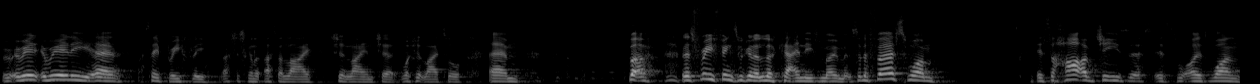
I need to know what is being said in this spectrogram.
really, really uh, I say briefly, that's just gonna, that's a lie. Shouldn't lie in church. We shouldn't lie at all. Um, but there's three things we're going to look at in these moments. So the first one is the heart of Jesus is, one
